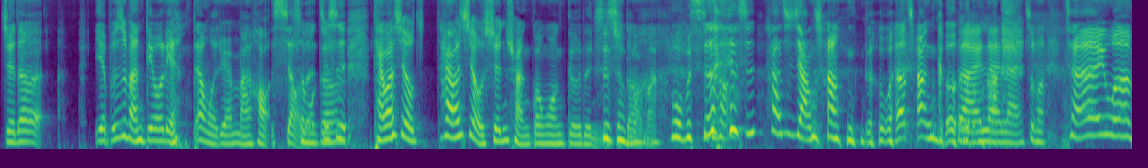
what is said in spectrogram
觉得。也不是蛮丢脸，但我觉得蛮好笑的。就是台湾是有台湾是有宣传观光歌的，你知道吗？？我不知道。就是他是这样唱的，我要唱歌来来来，什么台湾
